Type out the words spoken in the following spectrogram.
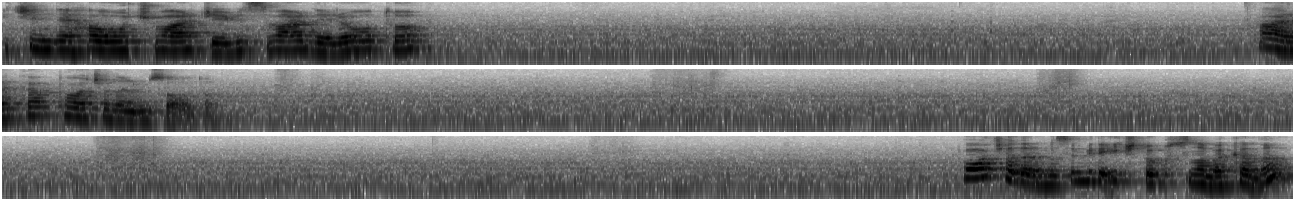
İçinde havuç var, ceviz var, dereotu. Harika poğaçalarımız oldu. Poğaçalarımızın bir de iç dokusuna bakalım.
